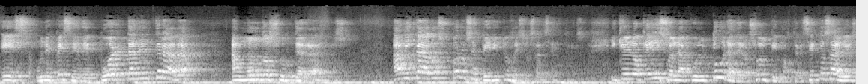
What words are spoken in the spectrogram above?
es una especie de puerta de entrada a mundos subterráneos, habitados por los espíritus de sus ancestros. Y que lo que hizo la cultura de los últimos 300 años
